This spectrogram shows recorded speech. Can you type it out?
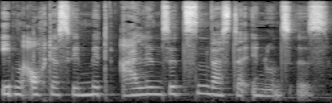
eben auch, dass wir mit allem sitzen, was da in uns ist.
